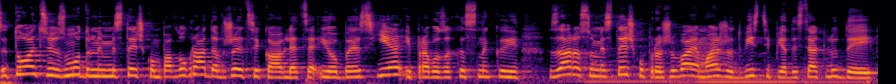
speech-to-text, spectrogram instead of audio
Ситуацією з модульним містечком Павлограда вже цікавляться і ОБСЄ, і правозахисники. Зараз у містечку проживає майже 250 людей.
